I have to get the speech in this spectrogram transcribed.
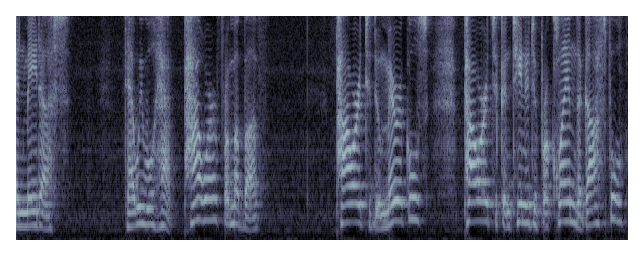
and made us. That we will have power from above, power to do miracles, power to continue to proclaim the gospel,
